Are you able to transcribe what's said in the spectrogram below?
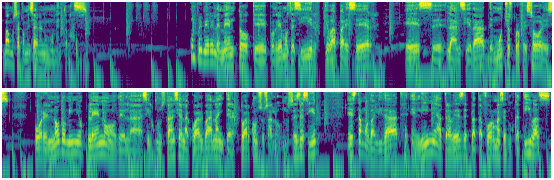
Vamos a comenzar en un momento más. Un primer elemento que podríamos decir que va a aparecer es eh, la ansiedad de muchos profesores por el no dominio pleno de la circunstancia en la cual van a interactuar con sus alumnos. Es decir, esta modalidad en línea a través de plataformas educativas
